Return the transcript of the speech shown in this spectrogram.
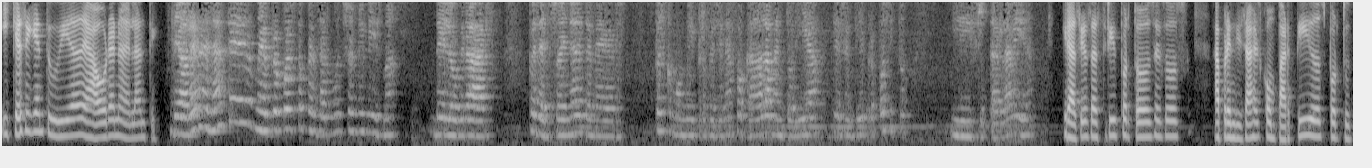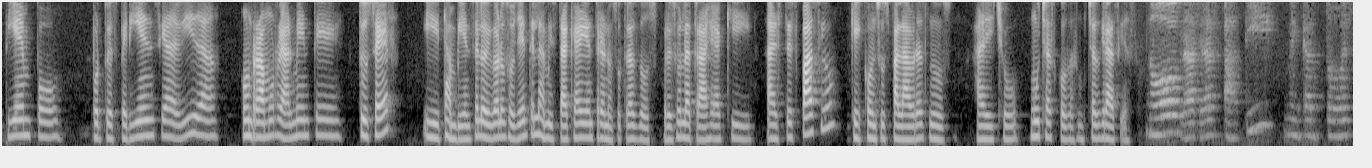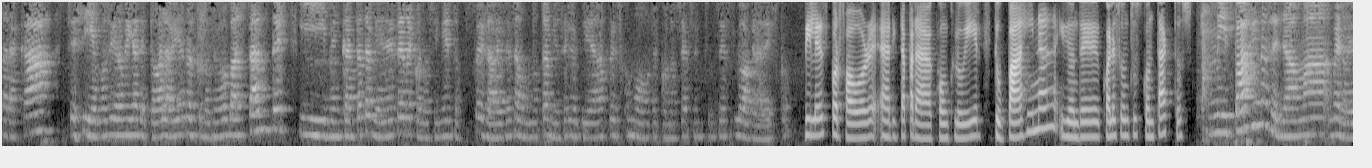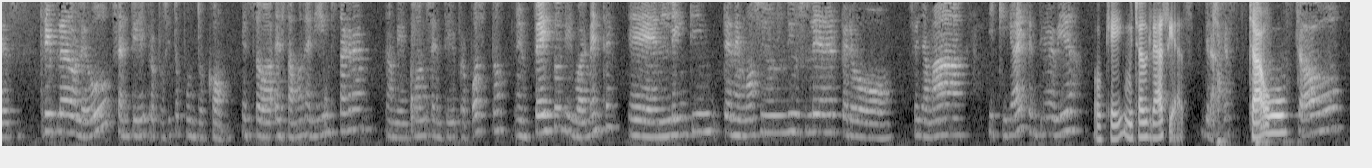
¿Y qué sigue en tu vida de ahora en adelante? De ahora en adelante me he propuesto pensar mucho en mí misma, de lograr pues el sueño de tener pues como mi profesión enfocada a la mentoría de sentido y propósito y disfrutar la vida. Gracias Astrid por todos esos aprendizajes compartidos, por tu tiempo, por tu experiencia de vida. Honramos realmente tu ser y también se lo digo a los oyentes, la amistad que hay entre nosotras dos. Por eso la traje aquí a este espacio que con sus palabras nos ha dicho muchas cosas. Muchas gracias. No, gracias a ti me encantó estar acá. Sí, hemos sido amigas de toda la vida, nos conocemos bastante y me encanta también ese reconocimiento. Pues a veces a uno también se le olvida pues como reconocerse, entonces lo agradezco. Diles por favor ahorita para concluir tu página y dónde, cuáles son tus contactos. Mi página se llama, bueno, es www.sentidoypropósito.com. Estamos en Instagram, también con sentido y propósito. En Facebook igualmente. En LinkedIn tenemos un newsletter, pero se llama Ikigai, sentido de vida. Ok, muchas gracias. Gracias. Chao. Chao.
